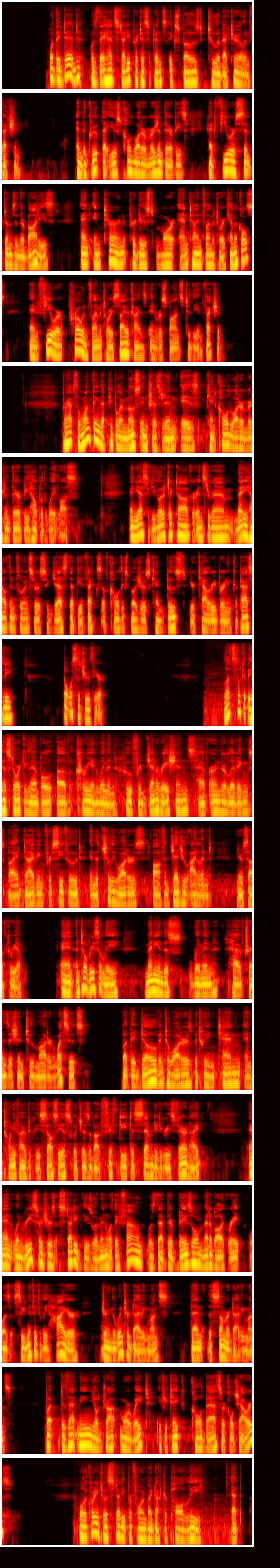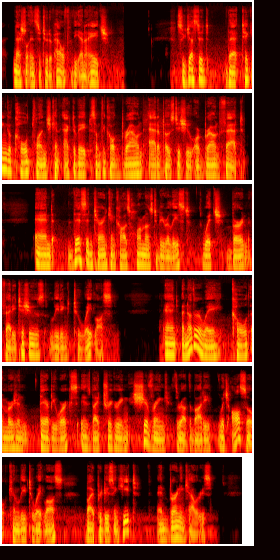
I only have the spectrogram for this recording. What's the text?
What they did was they had study participants exposed to a bacterial infection. And the group that used cold water immersion therapies had fewer symptoms in their bodies and in turn produced more anti-inflammatory chemicals and fewer pro-inflammatory cytokines in response to the infection. Perhaps the one thing that people are most interested in is can cold water immersion therapy help with weight loss? And yes, if you go to TikTok or Instagram, many health influencers suggest that the effects of cold exposures can boost your calorie burning capacity. But what's the truth here? Let's look at the historic example of Korean women who, for generations, have earned their livings by diving for seafood in the chilly waters off Jeju Island near South Korea. And until recently, many in this women have transitioned to modern wetsuits but they dove into waters between 10 and 25 degrees Celsius, which is about 50 to 70 degrees Fahrenheit. And when researchers studied these women, what they found was that their basal metabolic rate was significantly higher during the winter diving months than the summer diving months. But does that mean you'll drop more weight if you take cold baths or cold showers? Well, according to a study performed by Dr. Paul Lee at the National Institute of Health, the NIH, suggested that taking a cold plunge can activate something called brown adipose tissue or brown fat. And this in turn can cause hormones to be released, which burn fatty tissues, leading to weight loss. And another way cold immersion therapy works is by triggering shivering throughout the body, which also can lead to weight loss by producing heat and burning calories.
